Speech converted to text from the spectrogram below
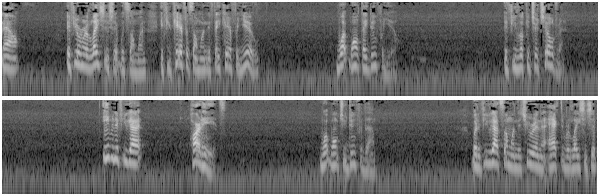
Now, if you're in a relationship with someone, if you care for someone, if they care for you, what won't they do for you? If you look at your children, even if you got hard heads, what won't you do for them? But if you've got someone that you're in an active relationship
